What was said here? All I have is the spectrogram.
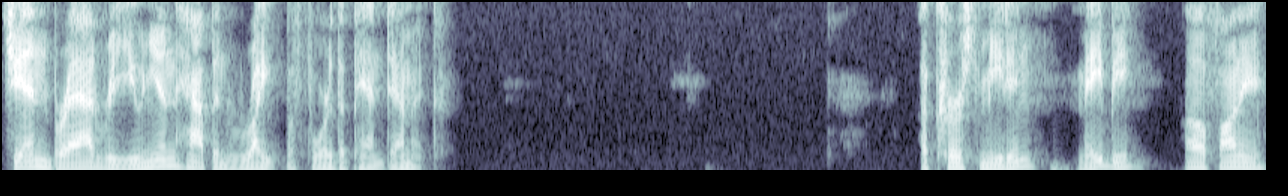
Jen Brad reunion happened right before the pandemic. A cursed meeting? Maybe. Oh, funny.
